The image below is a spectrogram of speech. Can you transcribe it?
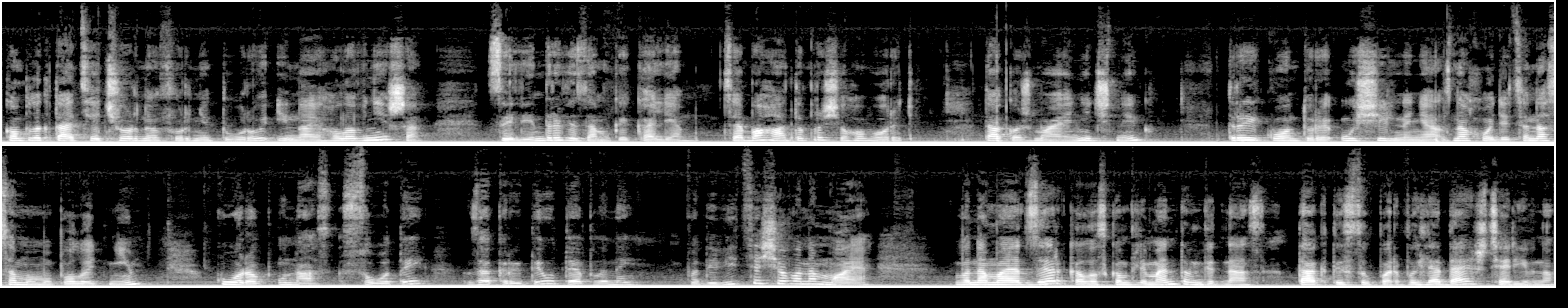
Комплектація чорною фурнітурою і найголовніше циліндрові замки калє. Це багато про що говорить. Також має нічник. Три контури ущільнення знаходяться на самому полотні. Короб у нас сотий, закритий, утеплений. Подивіться, що вона має. Вона має дзеркало з компліментом від нас. Так, ти супер, виглядаєш чарівно.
